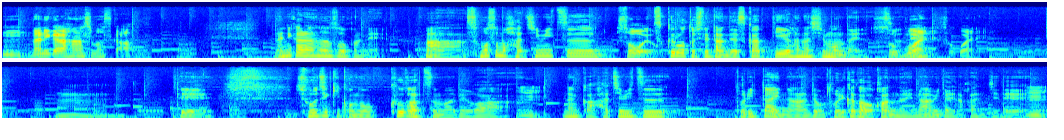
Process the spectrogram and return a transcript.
うん。何から話しますか？何から話そうかね。まあそもそも蜂蜜そうよ。作ろうとしてたんですかっていう話問題なんですよね。そこやねそこやねうん。で正直この9月まではうん。なんか蜂蜜取りたいなでも取り方わかんないなみたいな感じでうん。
